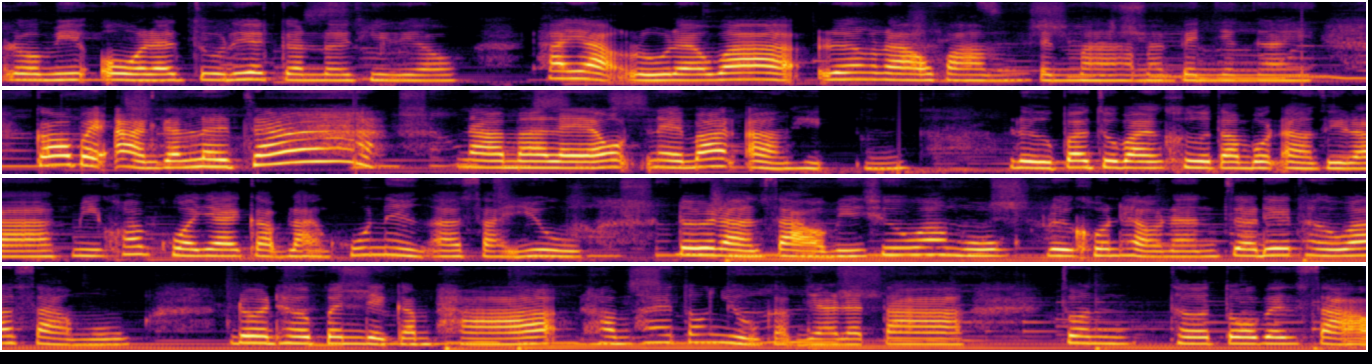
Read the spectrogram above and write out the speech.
โรมิโอและจูเลียตกันเลยทีเดียว ถ้าอยากรู้แล้วว่าเรื่องราวความเป็นมามันเป็นยังไง ก็ไปอ่านกันเลยจ้า นานมาแล้วในบ้านอ่างหินหรือปัจจุบันคือตำบลอ่างศิลา มีครอบครัวยายกับหลานคู่หนึ่งอาศัยอยู่ โดยหลานสาวมีชื่อว่ามุก หรือคนแถวนั้นจะเรียกเธอว่าสาวมุก โดยเธอเป็นเด็กกำพร้าทำให้ต้องอยู่กับยายและตา จนเธอโตเป็นสาว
